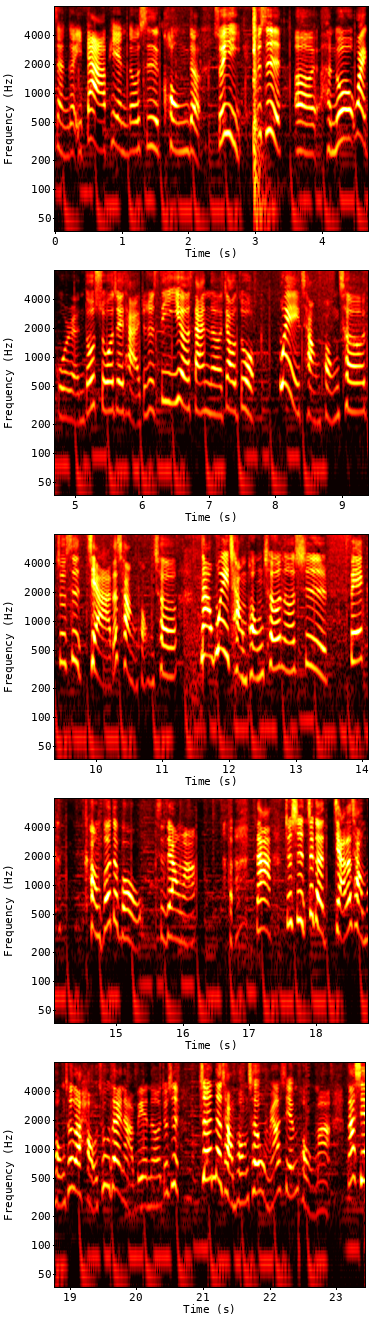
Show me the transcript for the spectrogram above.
整个一大片都是空的，所以就是呃，很多外国人都说这台就是 C 一二三呢叫做伪敞篷车，就是假的敞篷车。那伪敞篷车呢是 fake comfortable，是这样吗？那就是这个假的敞篷车的好处在哪边呢？就是真的敞篷车我们要先棚嘛，那先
